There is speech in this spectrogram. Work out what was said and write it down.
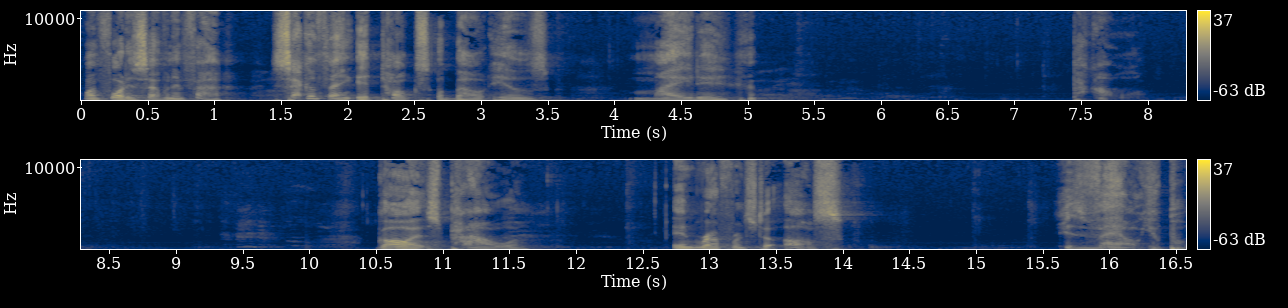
147 and 5. Second thing, it talks about his mighty power. God's power in reference to us is valuable.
